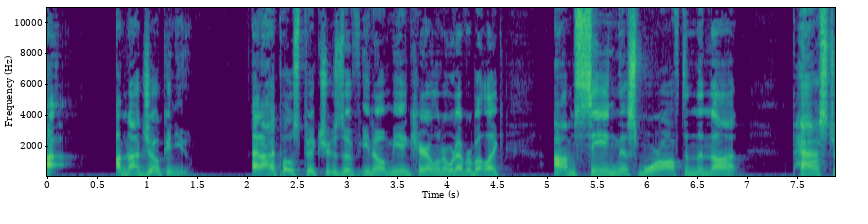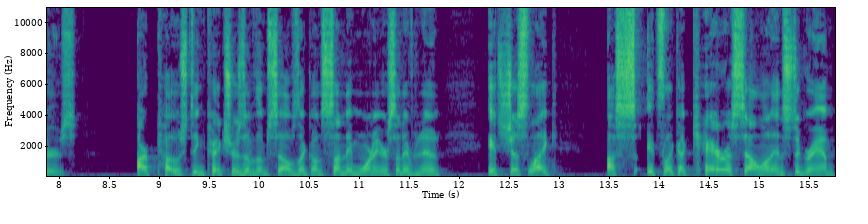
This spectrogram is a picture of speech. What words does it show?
I, I'm not joking you, and I post pictures of, you know, me and Carolyn or whatever, but like I'm seeing this more often than not. Pastors are posting pictures of themselves like on Sunday morning or Sunday afternoon. It's just like a, it's like a carousel on Instagram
